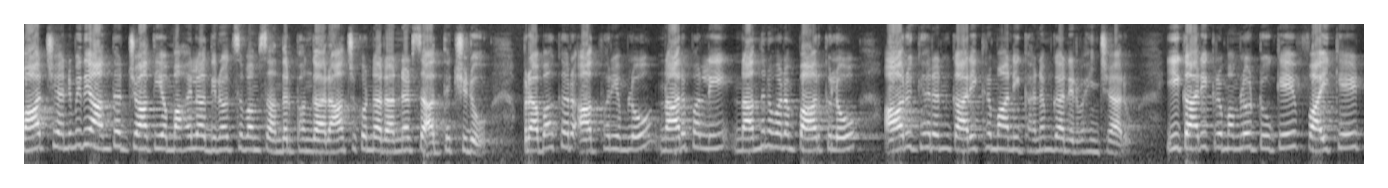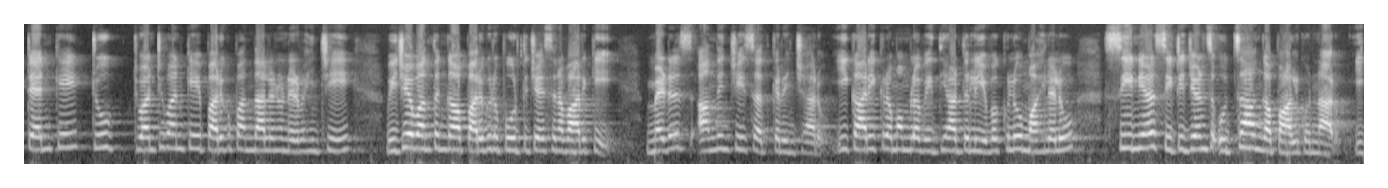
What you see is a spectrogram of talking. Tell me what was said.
మార్చి ఎనిమిది అంతర్జాతీయ మహిళా దినోత్సవం సందర్భంగా రాచకొండ రన్నర్స్ అధ్యక్షుడు ప్రభాకర్ ఆధ్వర్యంలో నారపల్లి నందనవనం పార్కులో ఆరోగ్య రన్ కార్యక్రమాన్ని ఘనంగా నిర్వహించారు. ఈ కార్యక్రమంలో two K five K ten K two twenty one K పరుగు పందాలను నిర్వహించి విజయవంతంగా పరుగును పూర్తి చేసిన వారికి మెడల్స్ అందించి సత్కరించారు. ఈ కార్యక్రమంలో విద్యార్థులు యువకులు మహిళలు సీనియర్ సిటిజన్స్ ఉత్సాహంగా పాల్గొన్నారు. ఈ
